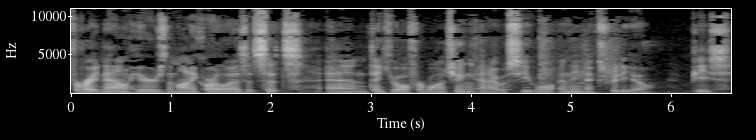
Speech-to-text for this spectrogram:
for right now, here's the Monte Carlo as it sits. And thank you all for watching, and I will see you all in the next video. Peace.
